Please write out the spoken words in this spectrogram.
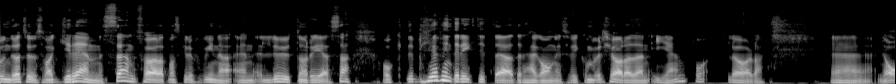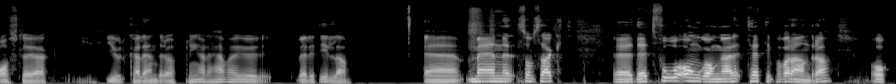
100 000 som var gränsen för att man skulle få vinna en Lutonresa. Och det blev inte riktigt det den här gången, så vi kommer väl köra den igen på lördag. Eh, nu avslöjar jag julkalenderöppningar, det här var ju väldigt illa. Eh, men som sagt, eh, det är två omgångar tätt in på varandra och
